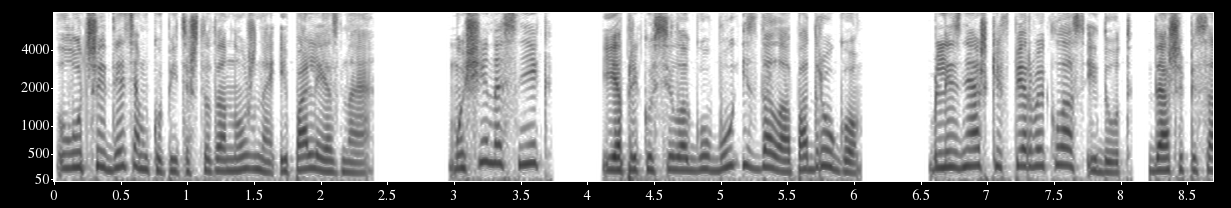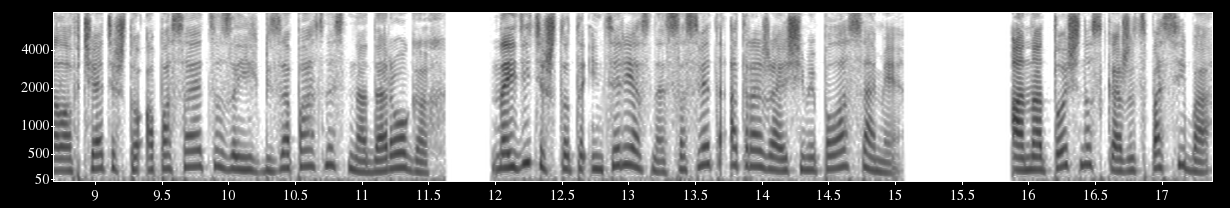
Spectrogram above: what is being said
Лучше детям купите что-то нужное и полезное. Мужчина сник. Я прикусила губу и сдала подругу. Близняшки в первый класс идут. Даша писала в чате, что опасается за их безопасность на дорогах. Найдите что-то интересное со светоотражающими полосами. Она точно скажет спасибо.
